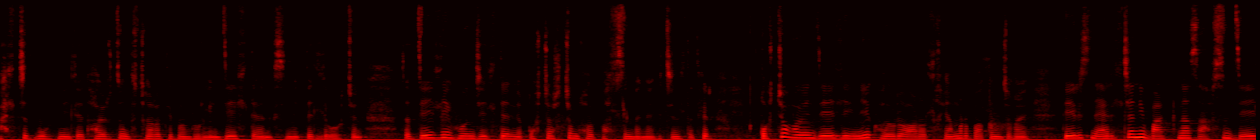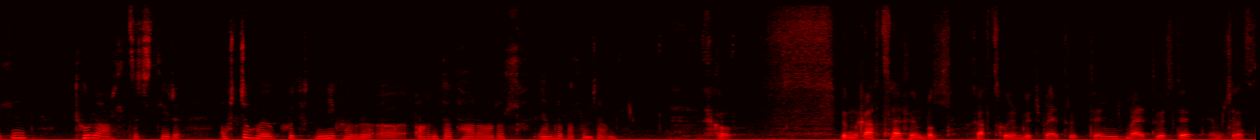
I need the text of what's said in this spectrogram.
малчид бүгд нийлээд 240 гаруй тэрбум төгрөгийн зээлтэй байна гэсэн мэдээлэл өгч байна. За зээлийн хүн жилдээ 30 орчим хувь болсон байна гэж юм л да. Тэгэхээр 30% зээлийг нэг хувируу оруулах ямар боломж байгаа юм. Дээрэс нь арилжааны банкнаас авсан зээлэнд төр оролцож тэр 30% бүхэл бүтэн нэг хувир оронтой тоороо оруулах ямар боломж байгаа юм бэ? Яг ер нь гарц хайх юм бол гарцгүй юм гэж байдгүй те байдгүй л те тийм учраас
